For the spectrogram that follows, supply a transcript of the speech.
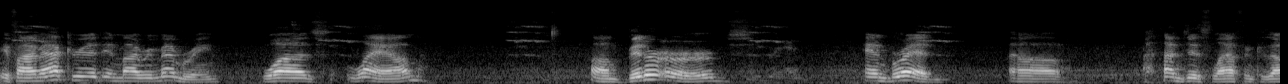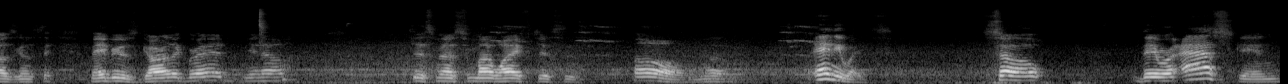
if I'm accurate in my remembering, was lamb, um, bitter herbs, and bread. Uh, I'm just laughing because I was going to say maybe it was garlic bread, you know. Just messing. My wife just is, oh no. Anyways, so they were asking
